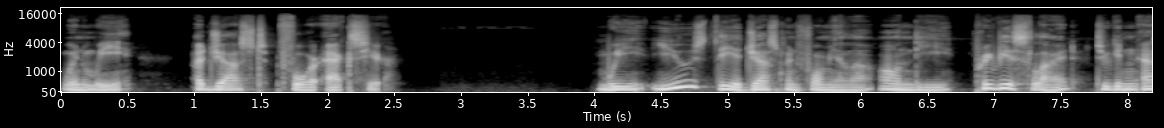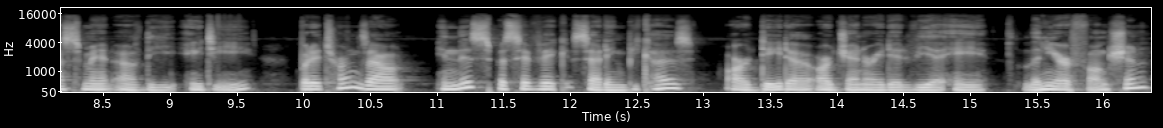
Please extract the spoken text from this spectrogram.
when we adjust for x here. We used the adjustment formula on the previous slide to get an estimate of the ATE, but it turns out in this specific setting, because our data are generated via a linear function,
